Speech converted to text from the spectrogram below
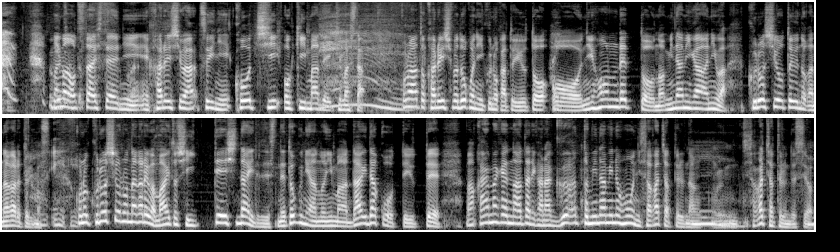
今お伝えしたように軽石はついに高知沖まで来ました。この後軽石はどこに行くのかというと、はい、日本列島の南側には黒潮というのが流れております。この黒潮の流れは毎年一定しないでですね、特にあの今、大蛇行って言って、和歌山県のあたりかな、ぐーっと南の方に下がっちゃってるな、うん、下がっちゃってるんですよ。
